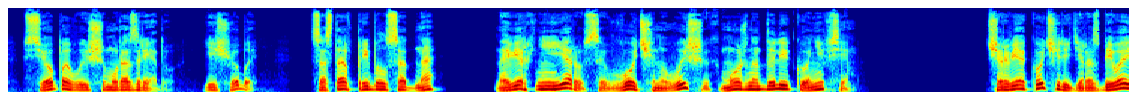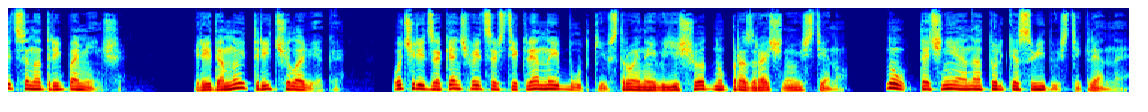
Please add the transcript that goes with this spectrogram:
— все по высшему разряду. Еще бы. Состав прибыл со дна, на верхние ярусы, в вотчину высших, можно далеко не всем. Червяк очереди разбивается на три поменьше. Передо мной три человека. Очередь заканчивается в стеклянной будке, встроенной в еще одну прозрачную стену. Ну, точнее, она только с виду стеклянная.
